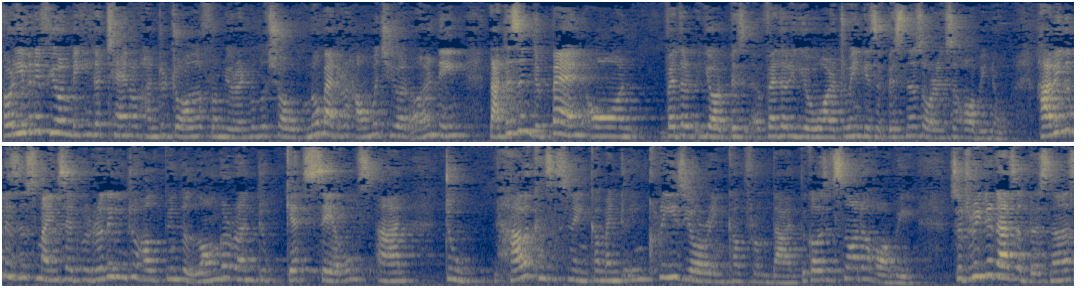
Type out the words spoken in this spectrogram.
or even if you're making a 10 or $100 from your Redbubble shop, no matter how much you are earning, that doesn't depend on whether your whether you are doing as a business or as a hobby. No, having a business mindset will really going to help you in the longer run to get sales and to have a consistent income and to increase your income from that because it's not a hobby. So treat it as a business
